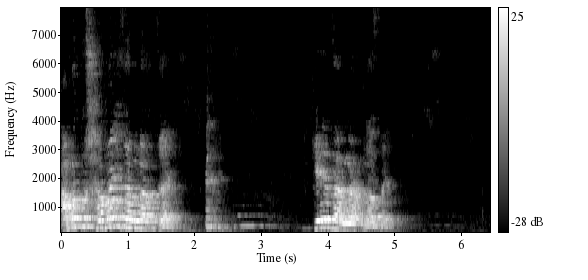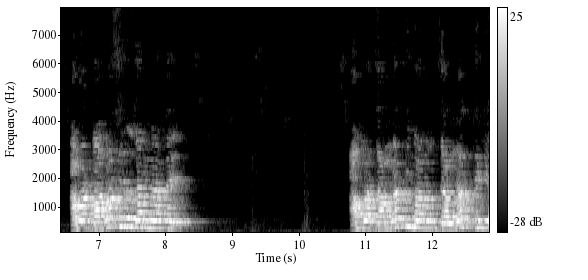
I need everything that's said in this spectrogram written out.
আমরা তো সবাই জান্নাত চাই। কে জান্নাত না চাই আমার বাবা ছিল জান্নাতে। আমরা জান্নাতি মানুষ, জান্নাত থেকে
